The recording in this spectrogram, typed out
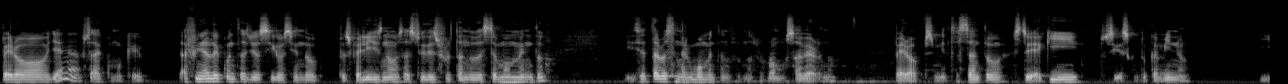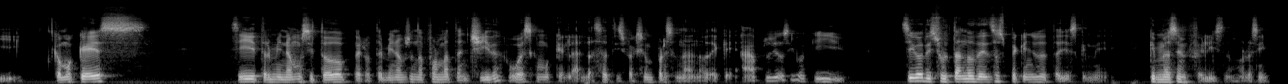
Pero ya, o sea, como que a final de cuentas yo sigo siendo pues feliz, ¿no? O sea, estoy disfrutando de este momento. Y dice, tal vez en algún momento nos, nos volvamos a ver, ¿no? Pero pues mientras tanto, estoy aquí, tú sigues con tu camino. Y como que es... Sí, terminamos y todo, pero terminamos de una forma tan chida, o es como que la, la satisfacción personal, ¿no? De que, ah, pues yo sigo aquí, y sigo disfrutando de esos pequeños detalles que me, que me hacen feliz, ¿no? Ahora sí,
